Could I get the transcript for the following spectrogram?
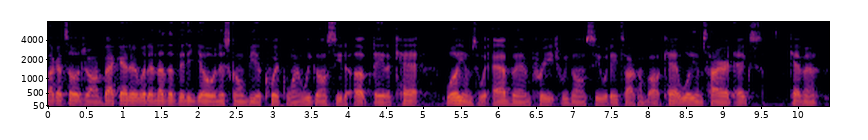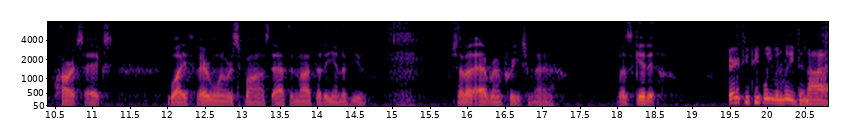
Like I told y'all, I'm back at it with another video, and it's gonna be a quick one. We gonna see the update of Katt Williams with Aba and Preach. We gonna see what they talking about. Katt Williams hired ex Kevin Hart's ex wife. Everyone responds. The aftermath of the interview. Shout out Aba and Preach, man. Let's get it. Very few people even really deny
